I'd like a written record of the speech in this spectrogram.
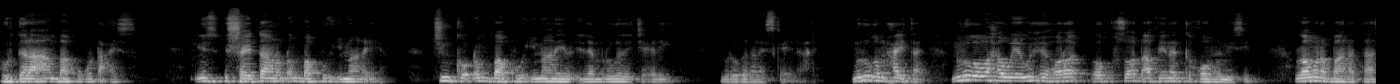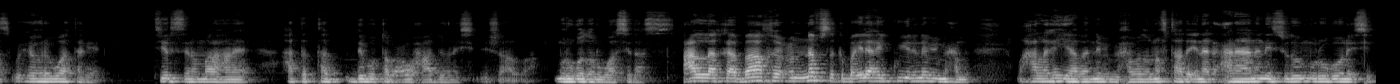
hurdo la'aan baa kugu dhacaysa shaydaanoo dhan baa kuu imaanaya. Jinkoo dhan baa kuu imaanaya ilaa murugada jeceliya murugadana iska ilaali. Muruga maxay tahay? Muruga waxa weeye wixii hore oo ku soo dhaafay inaad ka qoomamaysid loomana baana taas wixii hore waa tageen. Tiirsina ma lahane hadda dib u tabco waxaad doonaysid insha allah. Murugaduna waa sidaas. Lacallaka baaqicun nafsaka baa ilaahay ku yiri nebi maxamed. Waxaa laga yaabaa nebi maxamed oo naftaada inaad canaananaysid oo murugoonaysid.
